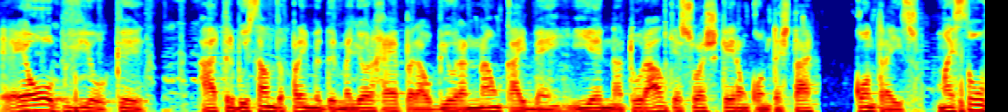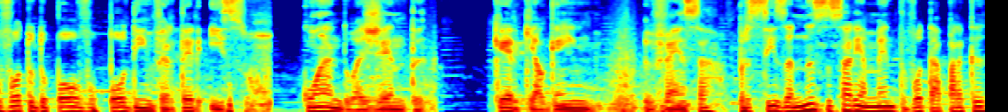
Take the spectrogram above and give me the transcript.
é óbvio que a atribuição de prêmio de melhor rapper ao Biura não cai bem e é natural que as pessoas queiram contestar contra isso. Mas só o voto do povo pode inverter isso. Quando a gente quer que alguém vença, precisa necessariamente votar para que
